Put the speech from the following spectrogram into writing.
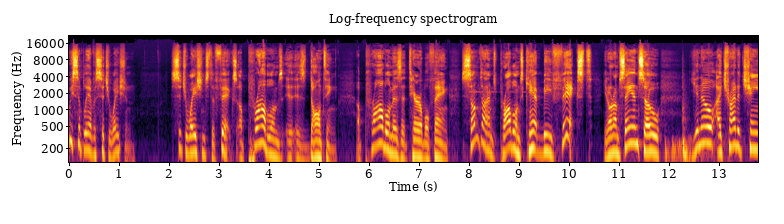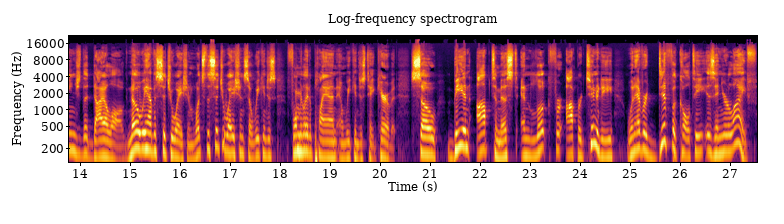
we simply have a situation, situations to fix. A problem is daunting. A problem is a terrible thing. Sometimes problems can't be fixed. You know what I'm saying? So, you know, I try to change the dialogue. No, we have a situation. What's the situation? So we can just formulate a plan and we can just take care of it. So be an optimist and look for opportunity whenever difficulty is in your life.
